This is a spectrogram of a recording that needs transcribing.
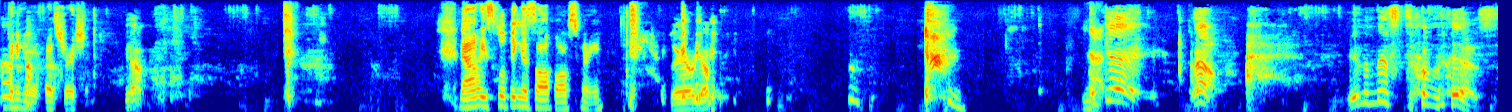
I'm gonna give it frustration. Yep. Now he's flipping us off off screen. There we go. Okay. Well, in the midst of this,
